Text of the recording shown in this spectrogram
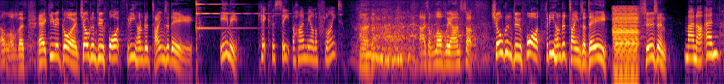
I love this. Uh, keep it going. Children do what 300 times a day? Amy. Kick the seat behind me on a flight. That's a lovely answer. Children do what 300 times a day? Susan. Man not in.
